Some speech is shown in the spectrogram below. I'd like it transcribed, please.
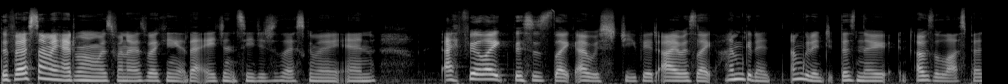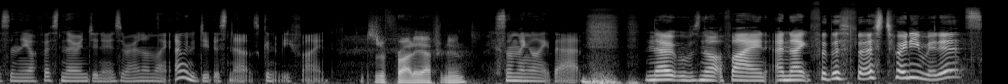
The first time I had one was when I was working at that agency, Digital Eskimo, and I feel like this is like I was stupid. I was like, I'm gonna, I'm gonna. Do, there's no. I was the last person in the office, no engineers around. I'm like, I'm gonna do this now. It's gonna be fine. This is a Friday afternoon. Something like that. no, it was not fine. And like for the first 20 minutes,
